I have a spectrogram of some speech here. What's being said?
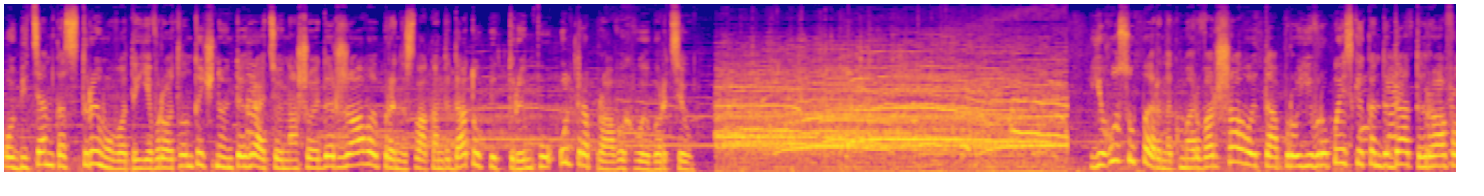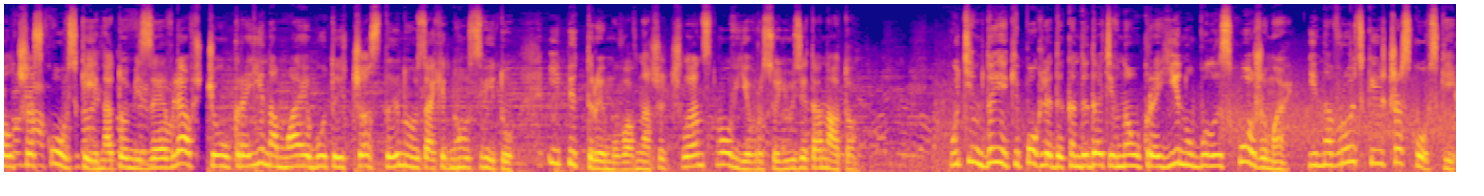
Обіцянка стримувати євроатлантичну інтеграцію нашої держави принесла кандидату підтримку ультраправих виборців. Його суперник мер Варшави та проєвропейський кандидат Рафал Часковський натомість заявляв, що Україна має бути частиною західного світу і підтримував наше членство в Євросоюзі та НАТО. Утім, деякі погляди кандидатів на Україну були схожими. І Навроцький і Часковський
